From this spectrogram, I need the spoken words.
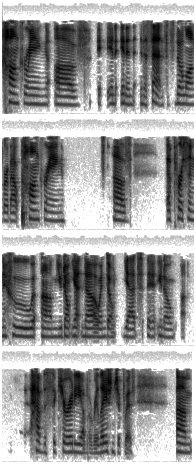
conquering of in in in a sense it's no longer about conquering of a person who um, you don't yet know and don't yet eh, you know uh, have the security of a relationship with. Um,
